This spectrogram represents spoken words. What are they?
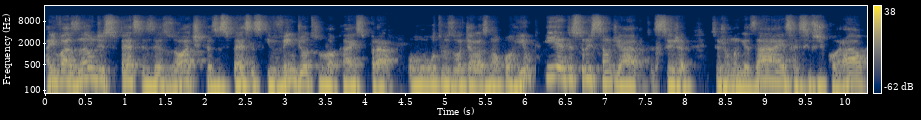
a invasão de espécies exóticas, espécies que vêm de outros locais para outros onde elas não ocorriam, e a destruição de hábitats, seja sejam manguezais, recifes de coral,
